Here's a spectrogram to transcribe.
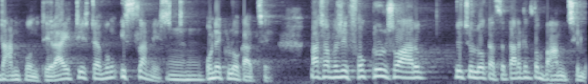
ডানপন্থী রাইটিস্ট এবং ইসলামিস্ট অনেক লোক আছে। পাশাপাশি ফখরুল সহ আরও কিছু লোক আছে তারা কিন্তু বাম ছিল।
